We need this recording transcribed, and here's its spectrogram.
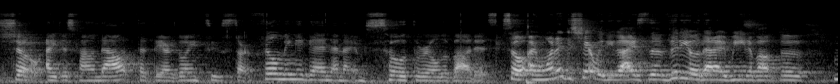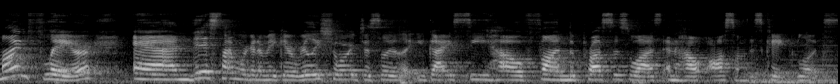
show. I just found out that they are going to start filming again and I am so thrilled about it. So I wanted to share with you guys the video that I made about the Mind Flayer and this time we're gonna make it really short just so that you guys see how fun the process was and how awesome this cake looks.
